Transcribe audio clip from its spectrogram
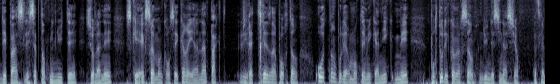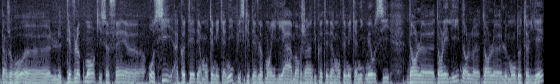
dépasse les 70 000 nuitées sur l'année, ce qui est extrêmement conséquent et a un impact, je dirais, très important, autant pour les remontées mécaniques, mais pour tous les commerçants d'une destination. Pascal Bergerot, euh, le développement qui se fait euh, aussi à côté des remontées mécaniques, puisque développement il y a à Morgin du côté des remontées mécaniques, mais aussi dans le dans les lits, dans le dans le, le monde hôtelier.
